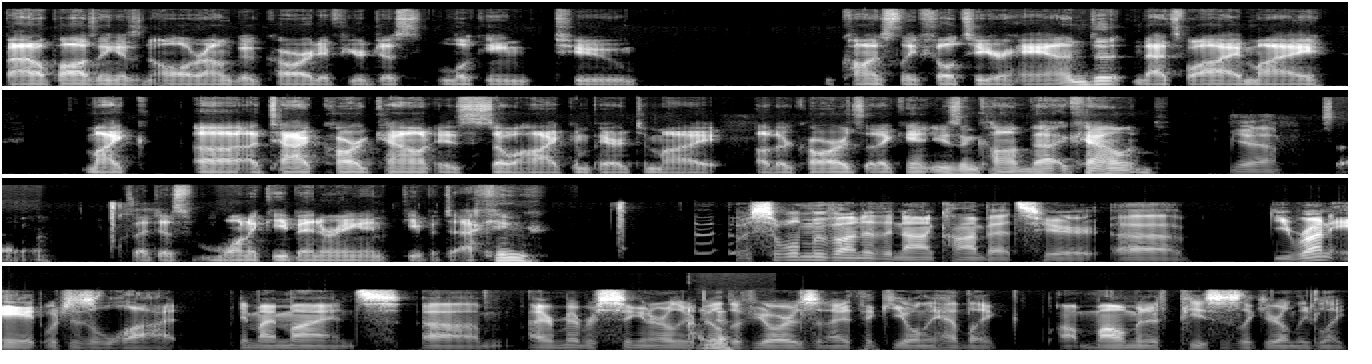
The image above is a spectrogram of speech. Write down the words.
battle pausing is an all around good card if you're just looking to constantly filter your hand. That's why my my uh, attack card count is so high compared to my other cards that I can't use in combat count. Yeah. So I just want to keep entering and keep attacking. So we'll move on to the non-combats here. Uh, you run eight, which is a lot in my mind. Um, I remember seeing an earlier build of yours, and I think you only had like a moment of pieces, like your only like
